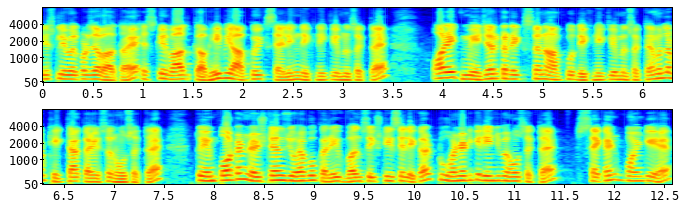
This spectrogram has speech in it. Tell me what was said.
इस लेवल पर जब आता है इसके बाद कभी भी आपको एक सेलिंग देखने के लिए मिल सकता है। और एक मेजर करेक्शन आपको देखने के लिए मिल सकता है मतलब ठीक ठाक करेक्शन हो सकता है। तो इंपॉर्टेंट रेजिस्टेंस जो है वो करीब 160 से लेकर 200 की रेंज में हो सकता है। सेकंड पॉइंट ये है,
